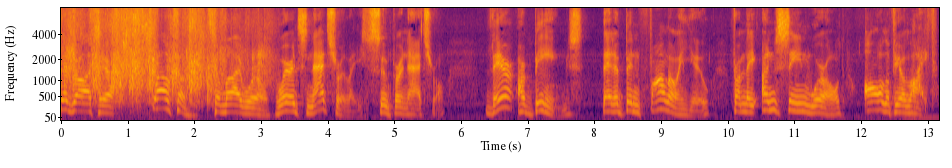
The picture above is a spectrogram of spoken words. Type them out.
Sid Roth here. Welcome to my world, where it's naturally supernatural. There are beings that have been following you from the unseen world all of your life.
